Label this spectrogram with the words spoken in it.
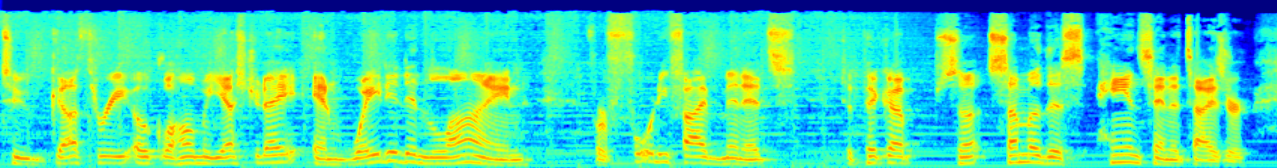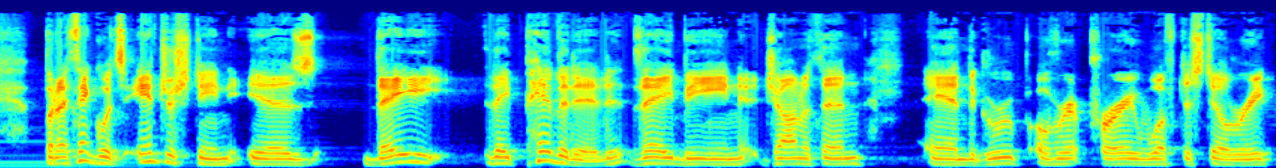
to Guthrie, Oklahoma yesterday and waited in line for 45 minutes to pick up so, some of this hand sanitizer. But I think what's interesting is they they pivoted, they being Jonathan and the group over at Prairie Wolf Distillery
